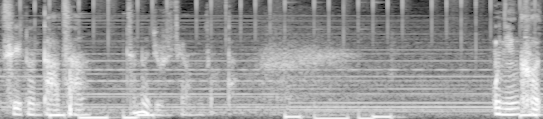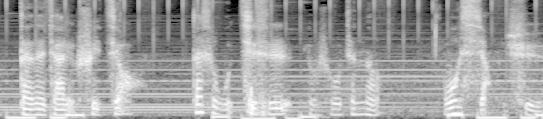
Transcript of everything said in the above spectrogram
吃一顿大餐，真的就是这样的状态。我宁可待在家里睡觉，但是我其实有时候真的，我想去，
